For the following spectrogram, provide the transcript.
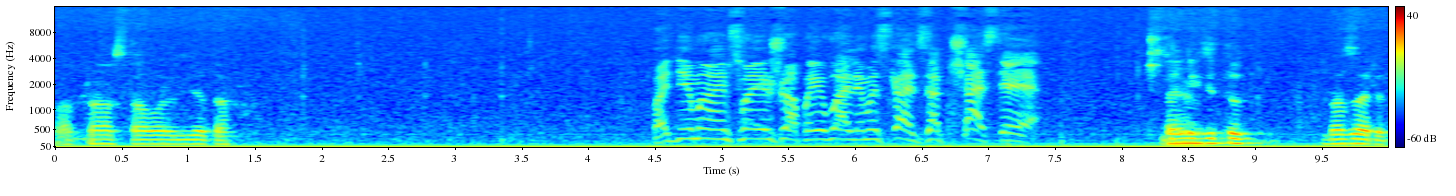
Одна осталась где-то. Поднимаем свои жопы и валим искать запчасти. Что-то они где-то базарят.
